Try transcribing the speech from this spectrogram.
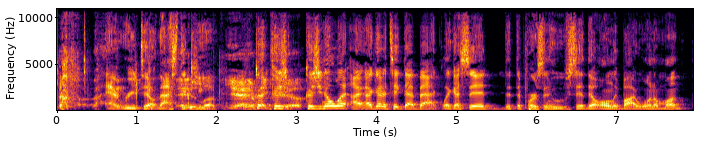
at retail. That's the Good key. luck. Yeah, Because because you know what, I, I got to take that back. Like I said, that the person who said they'll only buy one a month.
